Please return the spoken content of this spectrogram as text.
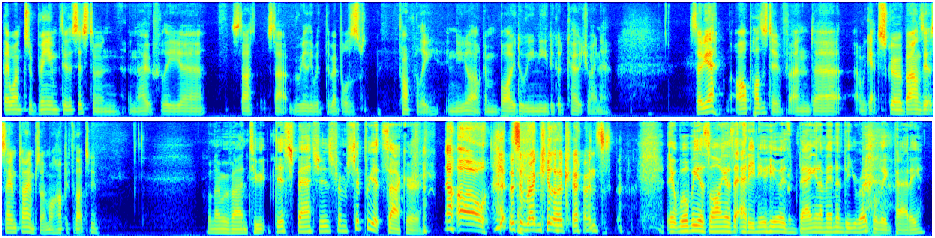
they want to bring him through the system and, and hopefully uh, start start really with the Red Bulls properly in New York. And boy, do we need a good coach right now. So yeah, all positive, and uh, we get to screw with Barnsley at the same time. So I'm all happy for that too. We'll now move on to dispatches from Cypriot soccer. no, this is a regular occurrence. it will be as long as Eddie Nuhiu is banging them in in the Europa League, Patty.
